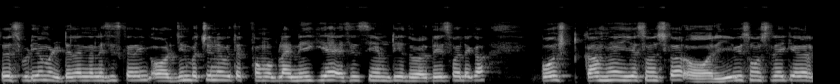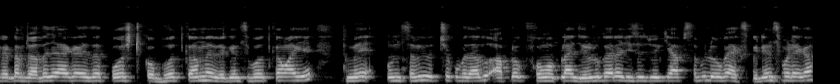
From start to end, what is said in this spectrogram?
तो इस वीडियो में डिटेल एनालिसिस करेंगे और जिन बच्चों ने अभी तक फॉर्म अप्लाई नहीं किया है एस एस वाले का पोस्ट कम है ये सोचकर, और ये भी सोच रहे हैं कि अगर कट ऑफ़ ज़्यादा जाएगा, इधर पोस्ट को बहुत कम है वैकेंसी बहुत कम आई है तो मैं उन सभी बच्चों को बता दूँ, आप लोग फॉर्म अप्लाई ज़रूर करें, जिससे जो कि आप सभी लोगों का एक्सपीरियंस बढ़ेगा।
